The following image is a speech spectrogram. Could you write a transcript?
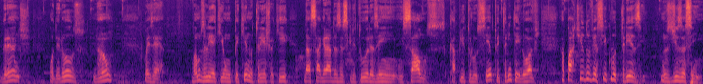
Grande? Poderoso? Não? Pois é. Vamos ler aqui um pequeno trecho aqui das Sagradas Escrituras em, em Salmos, capítulo 139, a partir do versículo 13, nos diz assim:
